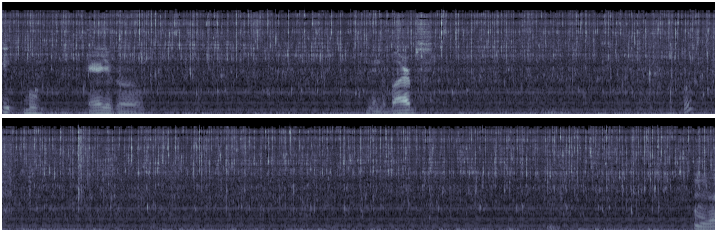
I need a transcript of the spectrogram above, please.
Eat, boom. There you go. And then the barbs. Ooh. And those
